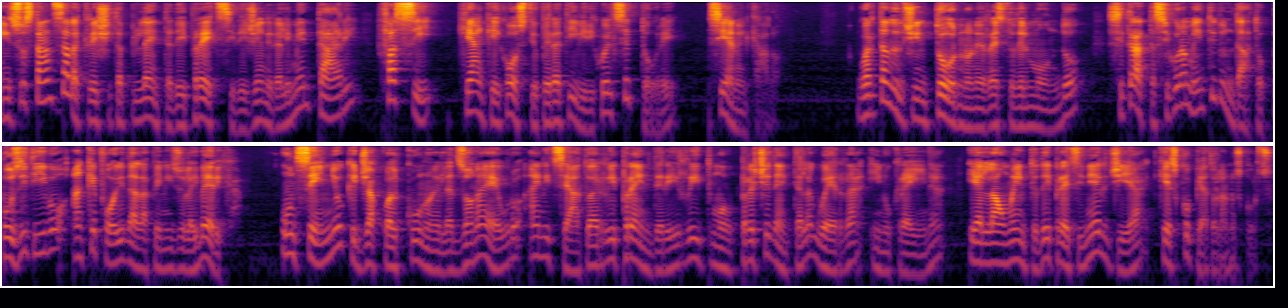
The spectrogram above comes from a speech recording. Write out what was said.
In sostanza la crescita più lenta dei prezzi dei generi alimentari fa sì che anche i costi operativi di quel settore siano in calo. Guardandoci intorno nel resto del mondo, si tratta sicuramente di un dato positivo anche fuori dalla penisola iberica, un segno che già qualcuno nella zona euro ha iniziato a riprendere il ritmo precedente alla guerra in Ucraina e all'aumento dei prezzi di energia che è scoppiato l'anno scorso.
